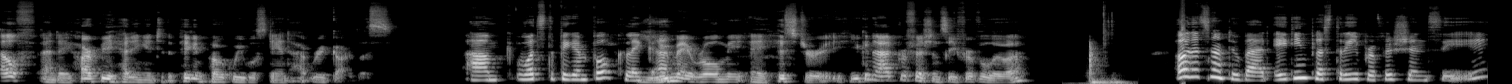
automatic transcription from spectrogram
elf and a harpy heading into the pig and poke. We will stand out regardless. Um, what's the pig and poke? Like, you uh, may roll me a history. You can add proficiency for Valua. oh, that's not too bad. 18 plus 3 proficiency.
